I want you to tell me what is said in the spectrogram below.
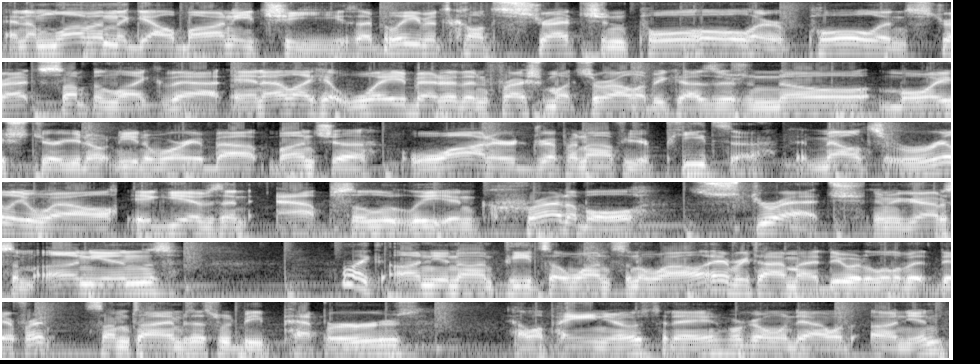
And I'm loving the Galbani cheese. I believe it's called stretch and pull or pull and stretch, something like that. And I like it way better than fresh mozzarella because there's no moisture. You don't need to worry about a bunch of water dripping off your pizza. It melts really well. It gives an absolutely incredible stretch. And we grab some onions. I like onion on pizza once in a while. Every time I do it a little bit different. Sometimes this would be peppers jalapenos today. We're going down with onion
